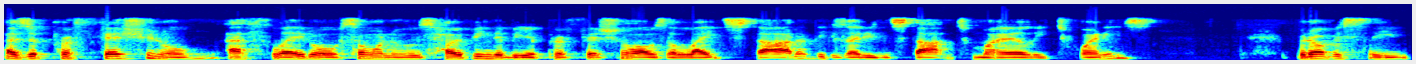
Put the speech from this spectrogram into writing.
as a professional athlete or someone who was hoping to be a professional, I was a late starter because I didn't start until my early twenties. But obviously,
